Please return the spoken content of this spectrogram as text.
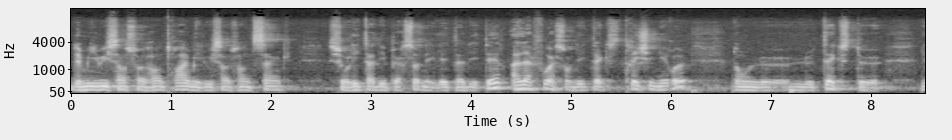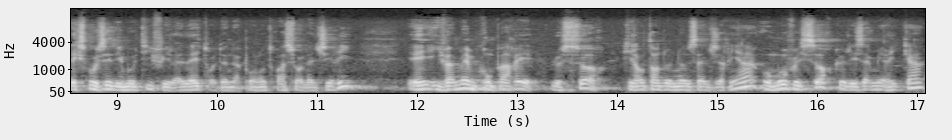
de 1863 et 1865 sur l'état des personnes et l'état des terres, à la fois sont des textes très généreux, dont le, le texte, l'exposé des motifs et la lettre de Napoléon III sur l'Algérie, et il va même comparer le sort qu'il entend donner aux Algériens au mauvais sort que les Américains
